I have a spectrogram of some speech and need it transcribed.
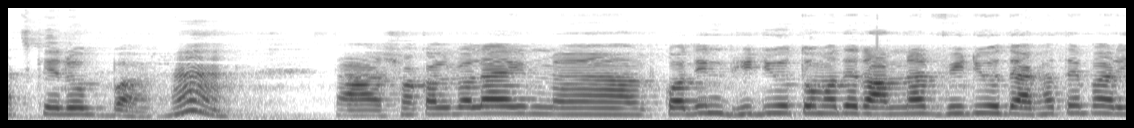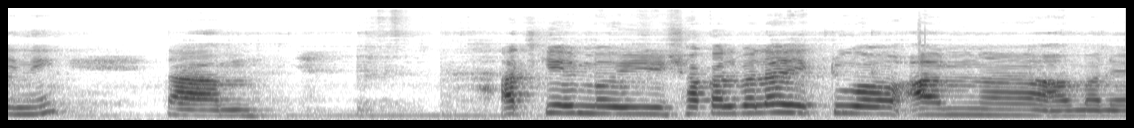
আজকে রোববার হ্যাঁ? তা সকালবেলায় কদিন ভিডিও তোমাদের রান্নার ভিডিও দেখাতে পারিনি। তা আজকে ওই সকালবেলায় একটু মানে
